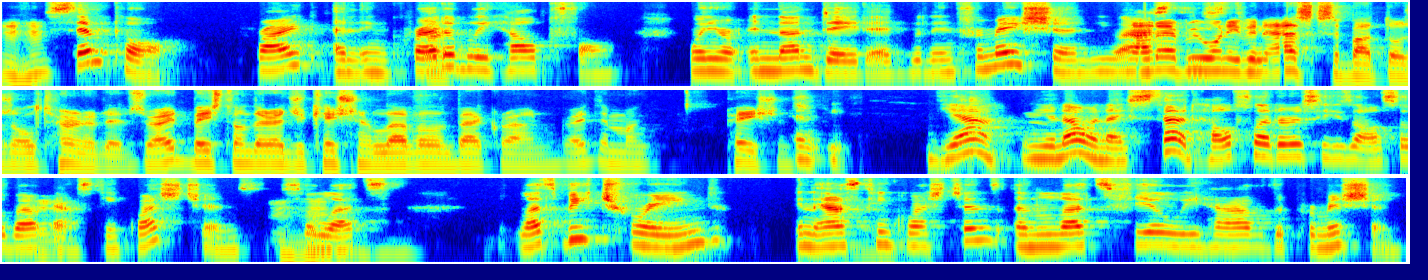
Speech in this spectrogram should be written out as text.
Mm-hmm. Simple, right? And incredibly right. helpful. when you're inundated with information, you not everyone even asks about those alternatives, right? Based on their educational level and background, right? Among patients. And yeah, you know, and I said health literacy is also about yeah. asking questions. Mm-hmm. So let's let's be trained in asking questions and let's feel we have the permission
